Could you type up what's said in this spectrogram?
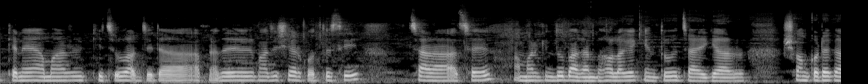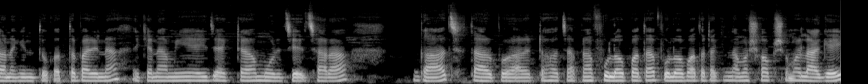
এখানে আমার কিছু আর যেটা আপনাদের মাঝে শেয়ার করতেছি, চারা আছে। আমার কিন্তু বাগান ভালো লাগে, কিন্তু জায়গার সংকটের কারণে কিন্তু করতে পারি না। এখানে আমি এই যে একটা মরিচের চারা গাছ, তারপর আরেকটা হচ্ছে আপনার ফুলাও পাতা। ফুলাও পাতাটা কিন্তু আমার সব সময় লাগেই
